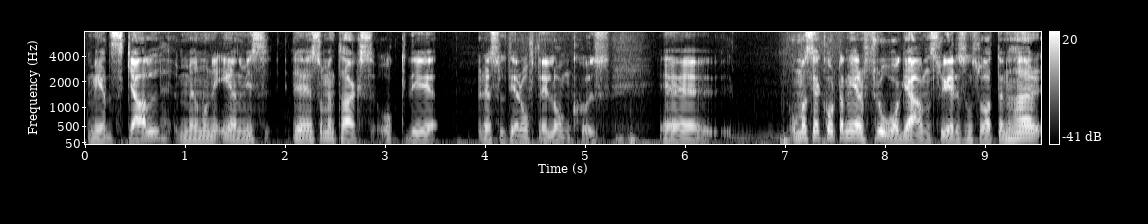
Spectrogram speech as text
med skall, men hon är envis eh, som en tax och det resulterar ofta i långskjuts. Eh, om man ska korta ner frågan så är det som så att den här,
